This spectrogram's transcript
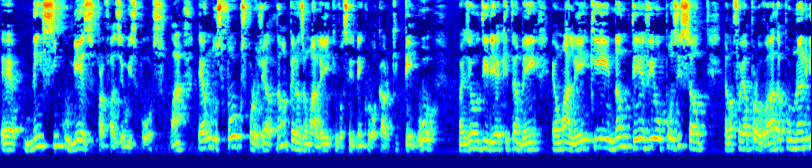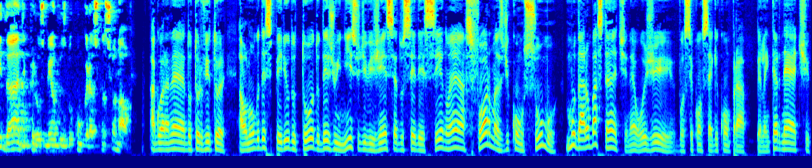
é, nem cinco meses para fazer o esboço. Né? É um dos poucos projetos, não apenas uma lei que vocês bem colocaram, que pegou, mas eu diria que também é uma lei que não teve oposição. Ela foi aprovada por unanimidade pelos membros do Congresso Nacional. Agora, né, doutor Vitor, ao longo desse período todo, desde o início de vigência do CDC, não é, as formas de consumo mudaram bastante, né? Hoje você consegue comprar pela internet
